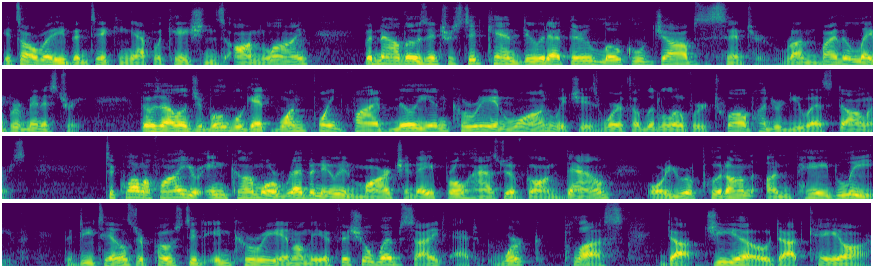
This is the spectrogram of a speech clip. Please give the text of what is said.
It's already been taking applications online, but now those interested can do it at their local jobs center run by the Labor Ministry. Those eligible will get 1.5 million Korean won, which is worth a little over 1,200 US dollars. To qualify, your income or revenue in March and April has to have gone down or you were put on unpaid leave. The details are posted in Korean on the official website at workplus.go.kr.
